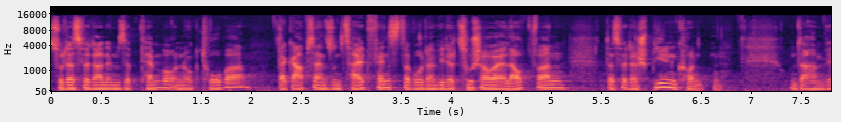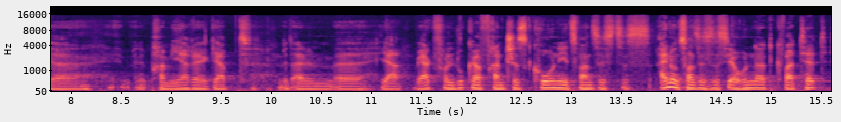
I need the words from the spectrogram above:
sodass wir dann im September und Oktober, da gab es ein so ein Zeitfenster, wo dann wieder Zuschauer erlaubt waren, dass wir da spielen konnten. Und da haben wir eine Premiere gehabt mit einem äh, ja, Werk von Luca Francesconi, 20. 21. Jahrhundert Quartett.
